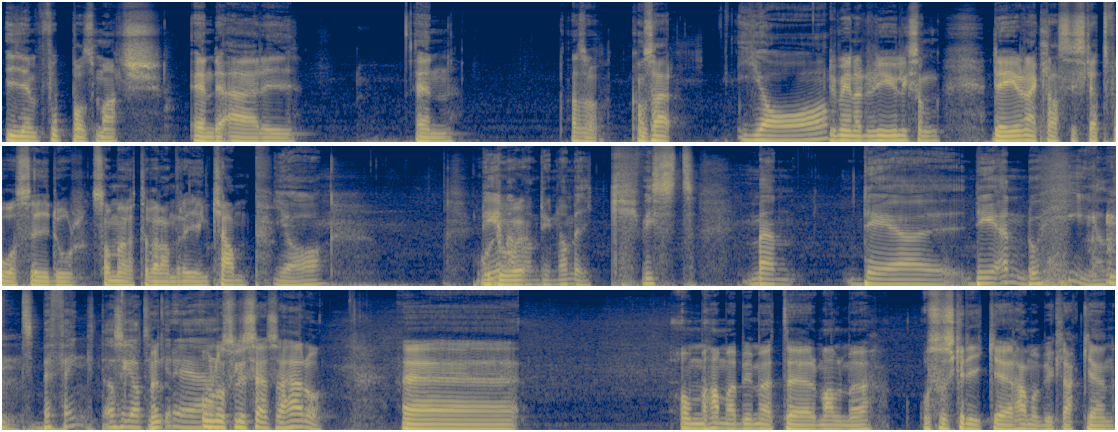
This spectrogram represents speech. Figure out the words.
i en fotbollsmatch än det är i en alltså, konsert. Ja, Du menar, det är ju liksom Det är ju den här klassiska två sidor som möter varandra i en kamp. ja. Det är en då- annan dynamik, visst. Men det, det är ändå helt befängt. Alltså jag Men tycker det är... om de skulle säga så här då. Eh, om Hammarby möter Malmö och så skriker Hammarbyklacken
